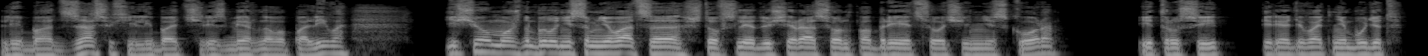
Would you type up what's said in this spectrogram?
либо от засухи, либо от чрезмерного полива. Еще можно было не сомневаться, что в следующий раз он побреется очень нескоро и трусы переодевать не будет.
